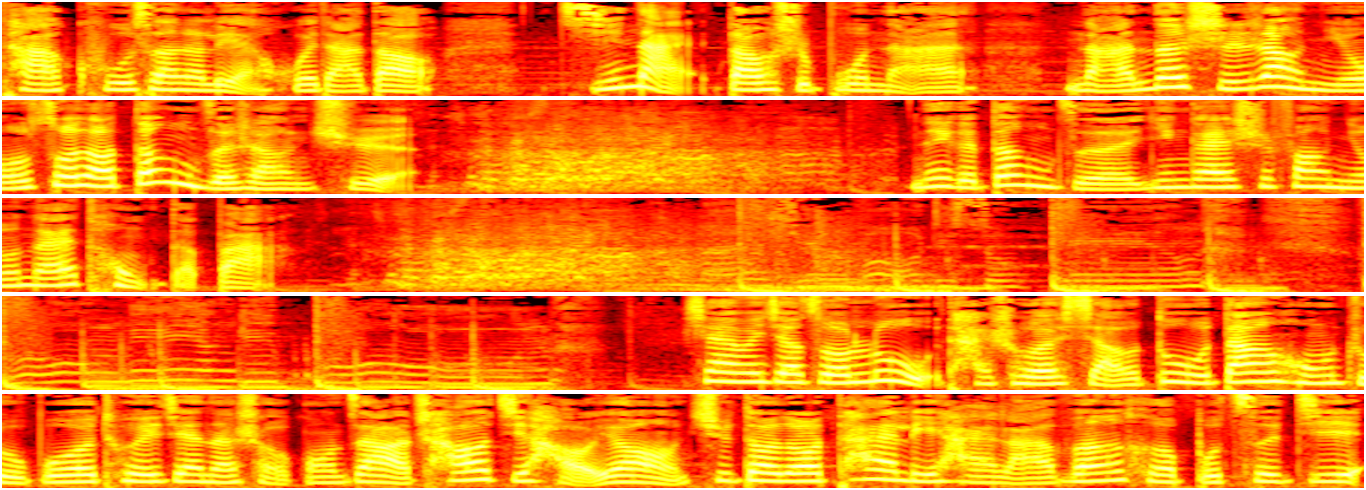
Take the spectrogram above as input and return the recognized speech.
他哭丧着脸回答道：“挤奶倒是不难，难的是让牛坐到凳子上去。”那个凳子应该是放牛奶桶的吧。下一位叫做鹿，他说小度当红主播推荐的手工皂超级好用，祛痘痘太厉害了，温和不刺激，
